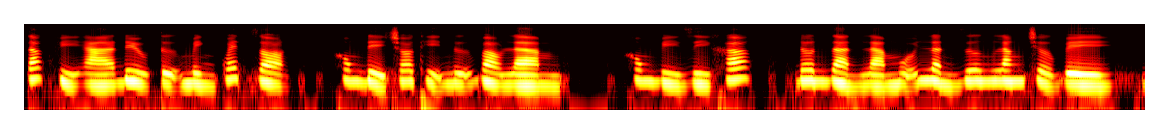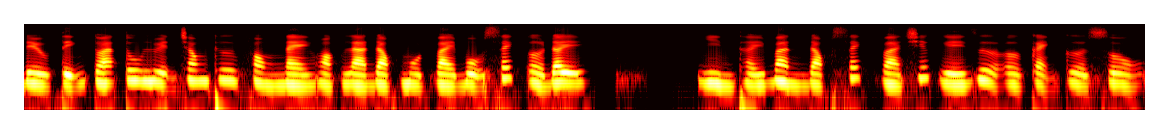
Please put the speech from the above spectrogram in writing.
tác phỉ Á đều tự mình quét dọn, không để cho thị nữ vào làm. Không vì gì khác, đơn giản là mỗi lần Dương Lăng trở về, đều tĩnh tọa tu luyện trong thư phòng này hoặc là đọc một vài bộ sách ở đây. Nhìn thấy bàn đọc sách và chiếc ghế dựa ở cạnh cửa sổ,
